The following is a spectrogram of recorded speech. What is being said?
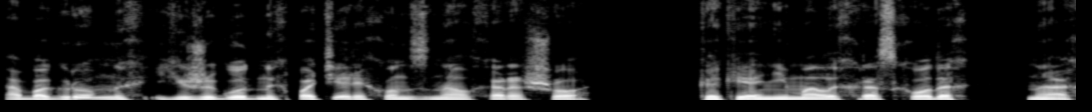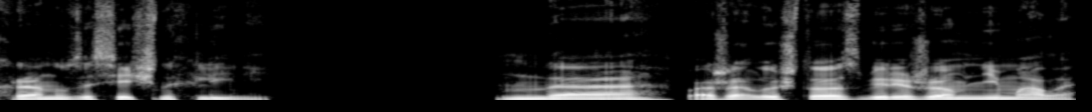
Об огромных ежегодных потерях он знал хорошо, как и о немалых расходах на охрану засечных линий. Да, пожалуй, что сбережем немало,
